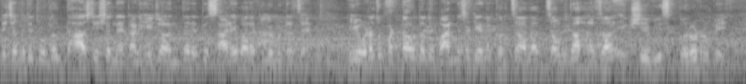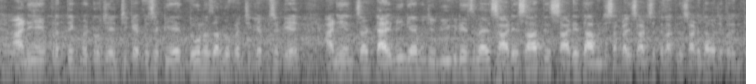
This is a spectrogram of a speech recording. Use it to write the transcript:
त्याच्यामध्ये टोटल दहा स्टेशन आहेत आणि हे जे अंतर आहे ते साडेबारा किलोमीटरचं आहे. हे एवढा जो पट्टा होता तो बांधण्यासाठी यांना खर्च आला चौदा हजार एकशे वीस करोड रुपये. आणि प्रत्येक मेट्रोची यांची कॅपॅसिटी आहे दोन हजार लोकांची कॅपॅसिटी आहे. आणि यांचा टायमिंग आहे म्हणजे वीक डेजला आहे साडेसहा ते साडेदहा म्हणजे सकाळी साडेसहा ते रात्री साडेदहा वाजेपर्यंत.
